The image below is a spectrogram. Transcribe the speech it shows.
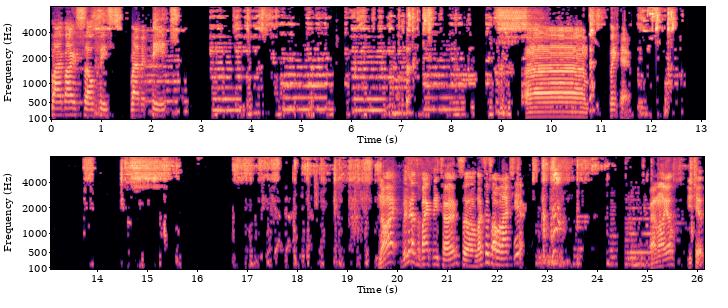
Bye bye, selfish Rabbid Peach. Um, right there. No, I, we got survive three turns, so let's just all relax here. Right, Mario? You too.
